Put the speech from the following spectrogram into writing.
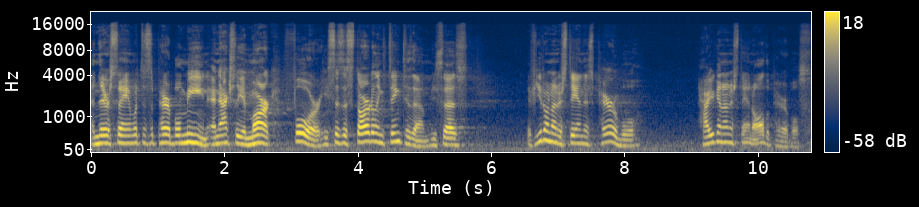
And they're saying, What does the parable mean? And actually, in Mark 4, he says a startling thing to them. He says, If you don't understand this parable, how are you going to understand all the parables?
